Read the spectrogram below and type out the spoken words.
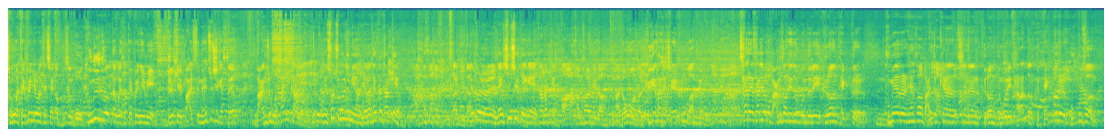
정말 대표님한테 제가 무슨 뭐 돈을 들었다고 해서 대표님이 이렇게 말씀해 주시겠어요? 만족을 하니까 하는 거죠. 근데 솔직히 올리면 내가 댓글 달게요 감사합니다. 댓글을 내 진실되게 달을게 아 감사합니다. 아 너무 감사합니다. 그게 사실 제일 큰 것 같아요. 차를 사려고 망설이는 분들이 그런 댓글 구매를 해서 만족해 하시는 그런 분들이 달았던 그 댓글을 보고선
